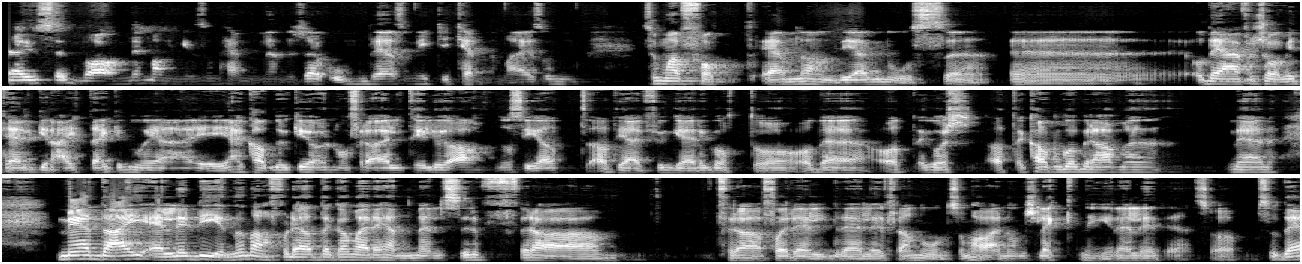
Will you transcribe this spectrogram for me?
Det er usedvanlig mange som henvender seg om det, som ikke kjenner meg, som, som har fått en eller annen diagnose. Eh, og det er for så vidt helt greit. det er ikke noe Jeg, jeg kan jo ikke gjøre noe fra eller til annet enn å si at, at jeg fungerer godt, og, og, det, og at, det går, at, det kan gå bra med, med, med deg eller dine. fordi det kan være henvendelser fra fra foreldre eller fra noen som har noen slektninger. Så, så det,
